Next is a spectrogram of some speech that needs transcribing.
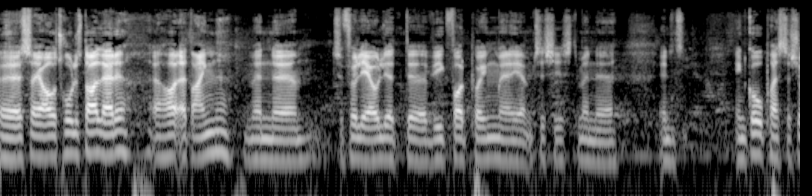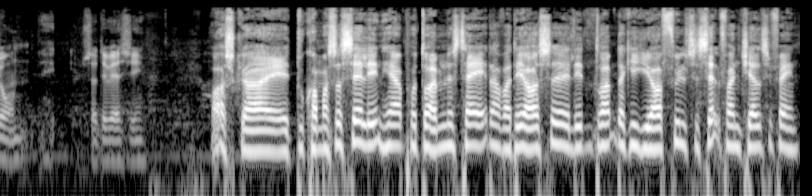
Øh, så jeg var utrolig stolt af det, af, af drengene, men øh, selvfølgelig ærgerligt, at øh, vi ikke får et point med hjem til sidst, men øh, en, en god præstation, så det vil jeg sige. Oscar, øh, du kommer så selv ind her på Drømmenes Teater. Var det også øh, lidt en drøm, der gik i opfyldelse selv for en Chelsea-fan?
